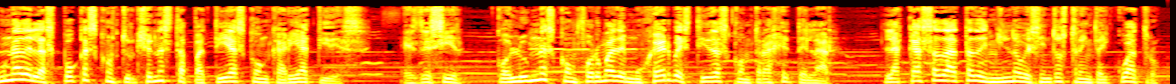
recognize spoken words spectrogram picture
una de las pocas construcciones tapatías con cariátides, es decir, columnas con forma de mujer vestidas con traje telar. La casa data de 1934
